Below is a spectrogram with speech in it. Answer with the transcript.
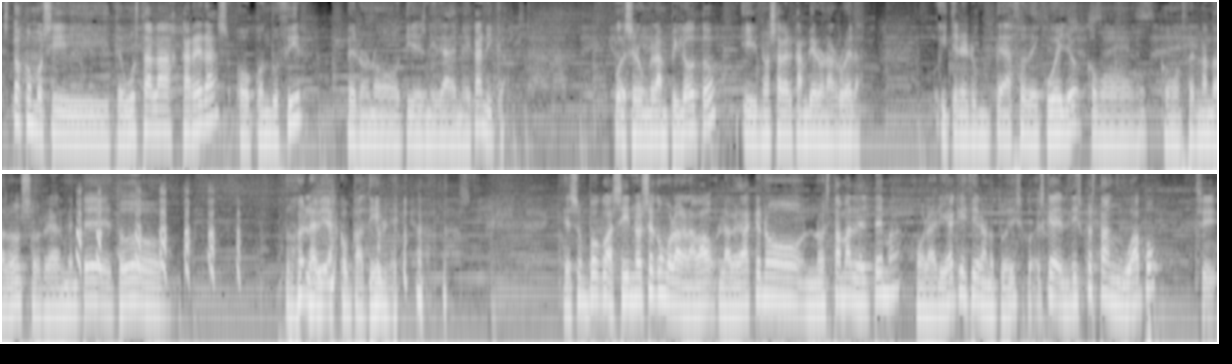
Esto es como si te gustan las carreras o conducir, pero no tienes ni idea de mecánica. Puedes ser un gran piloto y no saber cambiar una rueda. Y tener un pedazo de cuello como, como Fernando Alonso. Realmente todo, todo en la vida es compatible. Es un poco así, no sé cómo lo ha grabado. La verdad que no, no está mal el tema. Molaría que hicieran otro disco. Es que el disco es tan guapo. Sí,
